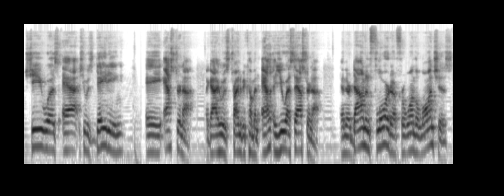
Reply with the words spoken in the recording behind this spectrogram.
she was at she was dating a astronaut, a guy who was trying to become an a U.S. astronaut, and they're down in Florida for one of the launches.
